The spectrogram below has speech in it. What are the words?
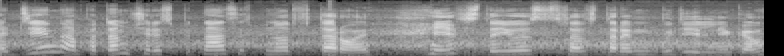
один, а потом через 15 минут второй. И встаю со вторым будильником.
